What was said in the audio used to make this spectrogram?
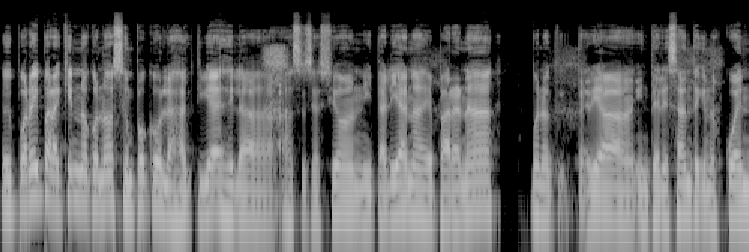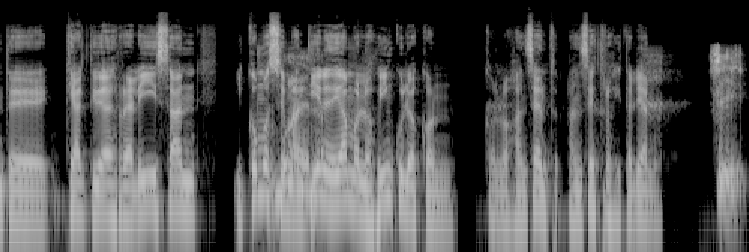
Eh, por ahí, para quien no conoce un poco las actividades de la Asociación Italiana de Paraná, bueno, sería interesante que nos cuente qué actividades realizan y cómo se mantiene, digamos, los vínculos con, con los ancestros, italianos. Sí,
